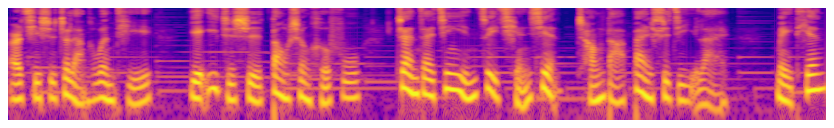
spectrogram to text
而其实这两个问题，也一直是稻盛和夫站在经营最前线长达半世纪以来，每天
